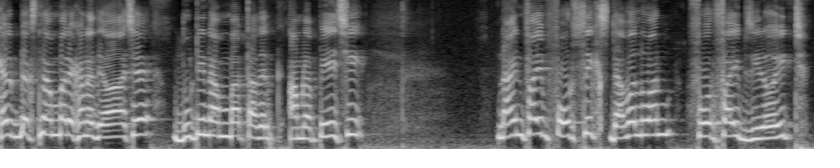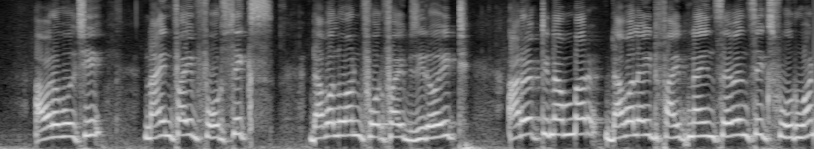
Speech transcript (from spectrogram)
হেল্প ডেস্ক নাম্বার এখানে দেওয়া আছে। দুটি নাম্বার তাদের আমরা পেয়েছি। Nine five four six double one four five zero eight আবারও বলছি nine five four six double one four five zero eight আরও একটি number double eight five nine seven six four one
